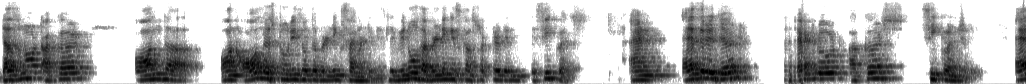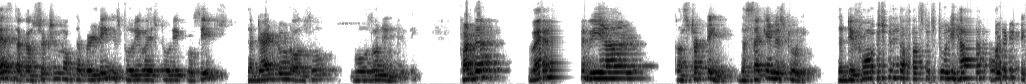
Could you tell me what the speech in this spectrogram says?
does not occur on the on all the stories of the building simultaneously. We know the building is constructed in a sequence. And as a result, the dead load occurs sequentially. As the construction of the building story by story proceeds, the dead load also goes on increasing. Further, when we are constructing the second story, the deformation in the first story have already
